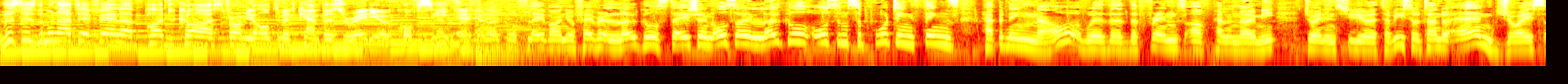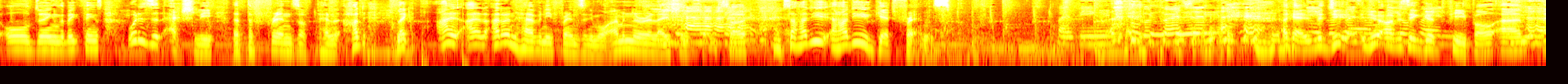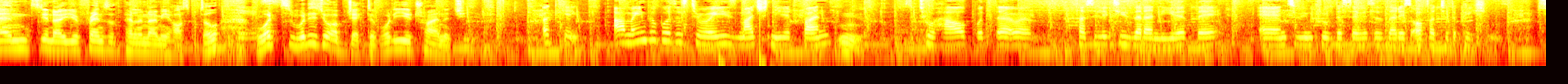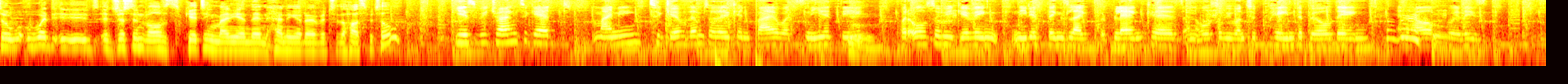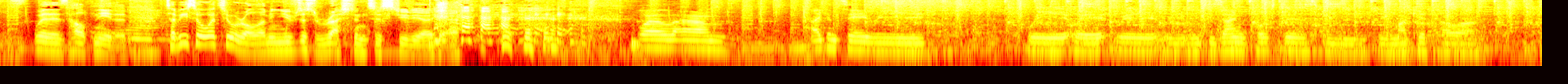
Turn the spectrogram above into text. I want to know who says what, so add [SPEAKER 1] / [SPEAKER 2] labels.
[SPEAKER 1] This is the Munate Fela podcast from your ultimate campus radio, Kovsie
[SPEAKER 2] Your local flavor on your favorite local station. Also, local awesome supporting things happening now with uh, the Friends of Pelonomi. Joined in studio with Tabiso Tando and Joyce, all doing the big things. What is it actually that the Friends of Pelonomi? Like, I, I I don't have any friends anymore. I'm in a relationship. so so how do you how do you get friends?
[SPEAKER 3] By being a good person.
[SPEAKER 2] Okay,
[SPEAKER 3] Be
[SPEAKER 2] but you,
[SPEAKER 3] person,
[SPEAKER 2] you're obviously
[SPEAKER 3] your
[SPEAKER 2] good people, um, and you know you're friends with Palanomi Hospital.
[SPEAKER 3] Yes.
[SPEAKER 2] What what is your objective? What are you trying to achieve?
[SPEAKER 3] okay, our main purpose is to raise much needed funds to help with the facilities that are needed there and to improve the services that is offered to the patients.
[SPEAKER 2] So what it, it just involves getting money and then handing it over to the hospital.
[SPEAKER 3] Yes, we're trying to get money to give them so they can buy what's needed there, but also we're giving needed things like blankets and also we want to paint the building and help
[SPEAKER 2] cool.
[SPEAKER 3] with these.
[SPEAKER 2] Where there's help needed. Tabiso, what's your role? I mean, you've just rushed into studio here.
[SPEAKER 4] Well, um, I can say we we we we, we, design posters. We, we market our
